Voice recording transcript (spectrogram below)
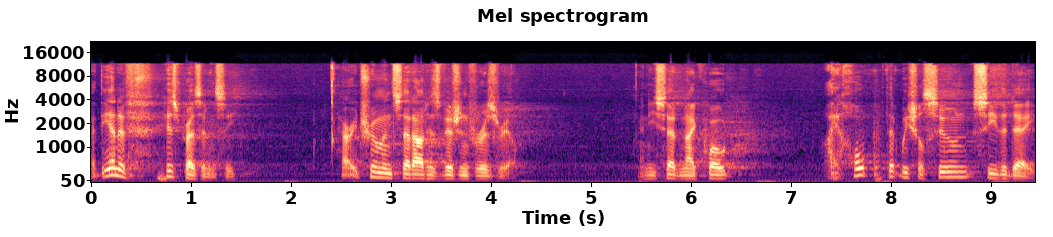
At the end of his presidency, Harry Truman set out his vision for Israel. And he said, and I quote, I hope that we shall soon see the day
